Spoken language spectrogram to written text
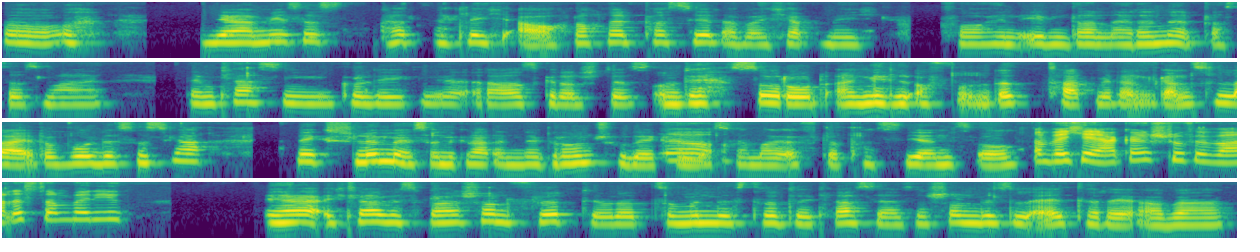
Oh. Ja, mir ist es tatsächlich auch noch nicht passiert, aber ich habe mich vorhin eben daran erinnert, dass das mal dem Klassenkollegen rausgerutscht ist und der ist so rot angelaufen und das tat mir dann ganz leid, obwohl das ist ja nichts Schlimmes und gerade in der Grundschule kann Ja. das ja mal öfter passieren so. Und welche Jahrgangsstufe war das dann bei dir? Ja, ich glaube, es war schon vierte oder zumindest dritte Klasse, also schon ein bisschen ältere, aber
